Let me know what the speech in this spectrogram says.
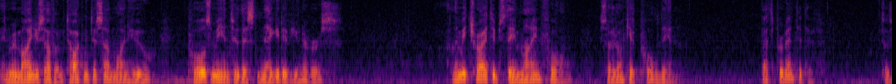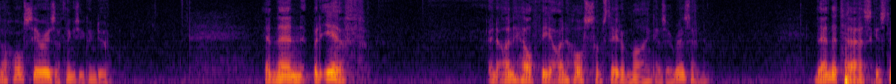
and remind yourself I'm talking to someone who pulls me into this negative universe. Let me try to stay mindful so I don't get pulled in. That's preventative. So there's a whole series of things you can do. And then, but if an unhealthy, unwholesome state of mind has arisen, then the task is to,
